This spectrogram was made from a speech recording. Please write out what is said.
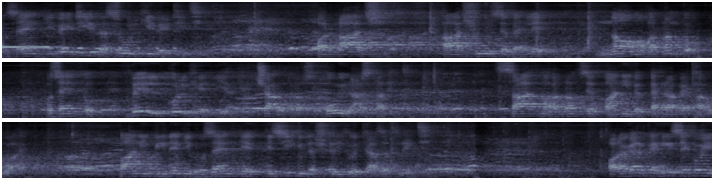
हुसैन की बेटी रसूल की बेटी थी। और आज, आशूर से पहले नौ मुहर्रम को हुसैन को बिल्कुल घेर लिया गया। चारों तरफ़ से कोई रास्ता नहीं था। सात मुहर्रम से पानी पे पहरा बैठा हुआ है। पानी पीने की हुसैन के किसी भी लश्करी को इजाज़त नहीं थी। और अगर कहीं से कोई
